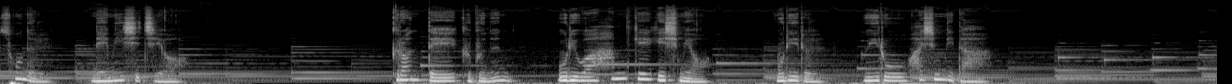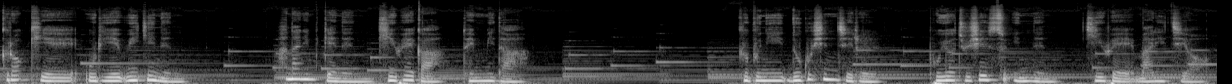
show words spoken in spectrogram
손을 내미시지요. 그런 때 그분은 우리와 함께 계시며 우리를 위로하십니다. 그렇기에 우리의 위기는 하나님께는 기회가 됩니다. 그분이 누구신지를 보여주실 수 있는 기회 말이지요.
